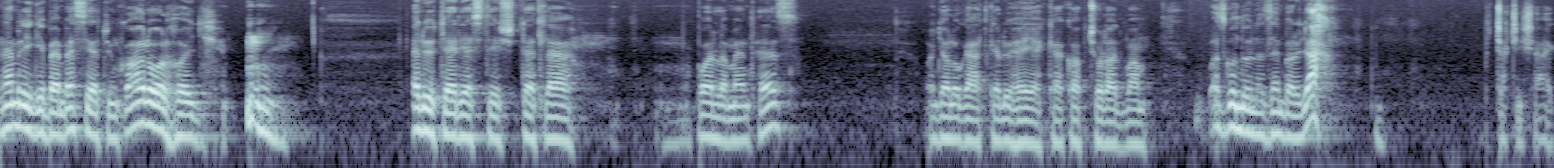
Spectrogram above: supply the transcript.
Nemrégiben beszéltünk arról, hogy előterjesztést tett le a parlamenthez a gyalogátkelő helyekkel kapcsolatban. Azt gondolna az ember, hogy ah, csacsiság.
